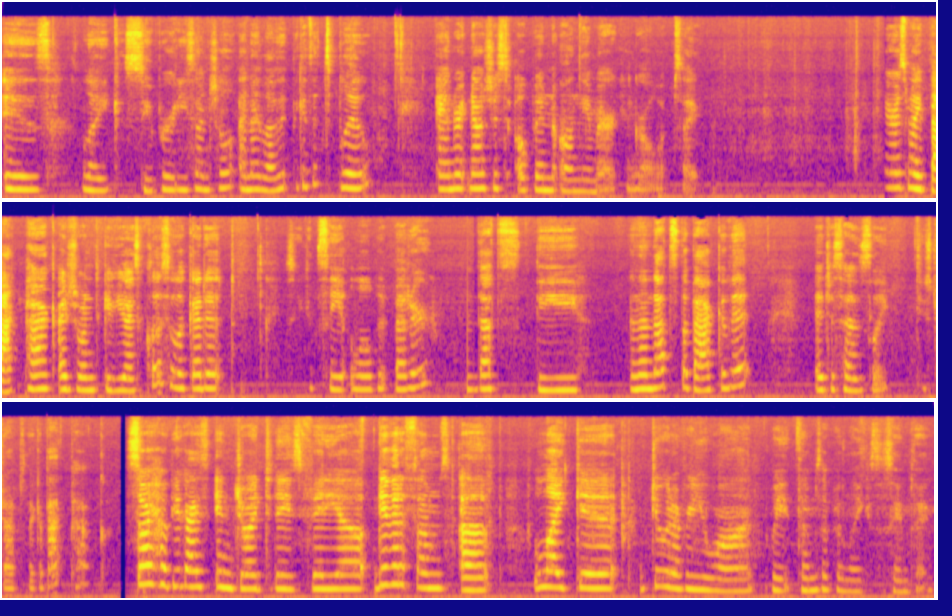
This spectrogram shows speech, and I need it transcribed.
is like super essential and I love it because it's blue and right now it's just open on the American Girl website. Here's my backpack. I just wanted to give you guys a closer look at it so you can see it a little bit better. That's the, and then that's the back of it. It just has like two straps like a backpack. So I hope you guys enjoyed today's video. Give it a thumbs up, like it, do whatever you want. Wait, thumbs up and like is the same thing.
